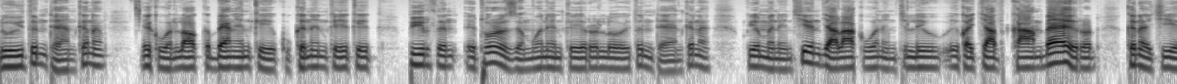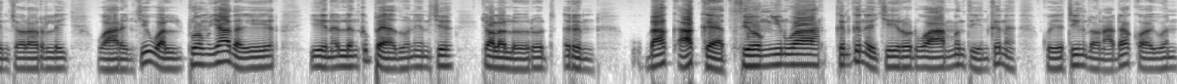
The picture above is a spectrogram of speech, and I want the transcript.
luitin ten kana e ku lo ka bengen ke ku kenen ke ke pirten e tourism wonen ke ro lo tin ten kana ku menen chien jala ku wonen chliu e ka chat kam be kana chien choror li waren chi wal tuom ya da yen leng ke pe wonen che chola lo rot ren bak aket thiong yin war ken ken e chi rod war mun tin kana ku ye ting lo na da ko won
